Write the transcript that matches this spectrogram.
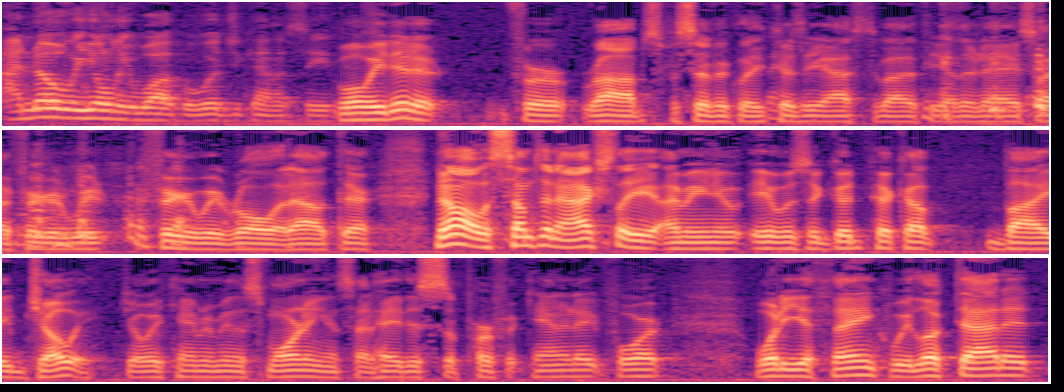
I know we only walked, but what'd you kind of see? Well, we did it for Rob specifically because he asked about it the other day, so I figured we figured we'd roll it out there. No, it was something actually. I mean, it, it was a good pickup by Joey. Joey came to me this morning and said, "Hey, this is a perfect candidate for it." what do you think? We looked at it,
